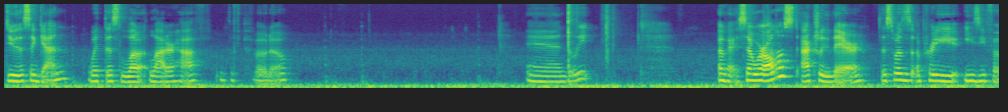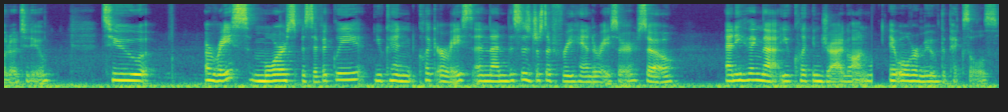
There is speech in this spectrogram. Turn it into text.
do this again with this latter half of the photo. And delete. Okay, so we're almost actually there. This was a pretty easy photo to do. To erase more specifically, you can click erase and then this is just a freehand eraser. So anything that you click and drag on, it will remove the pixels.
